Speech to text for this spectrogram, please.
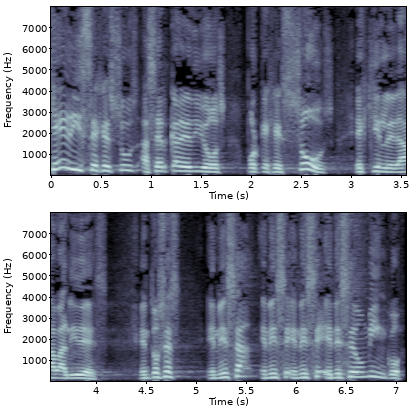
qué dice Jesús acerca de Dios, porque Jesús es quien le da validez. Entonces, en, esa, en, ese, en, ese, en ese domingo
